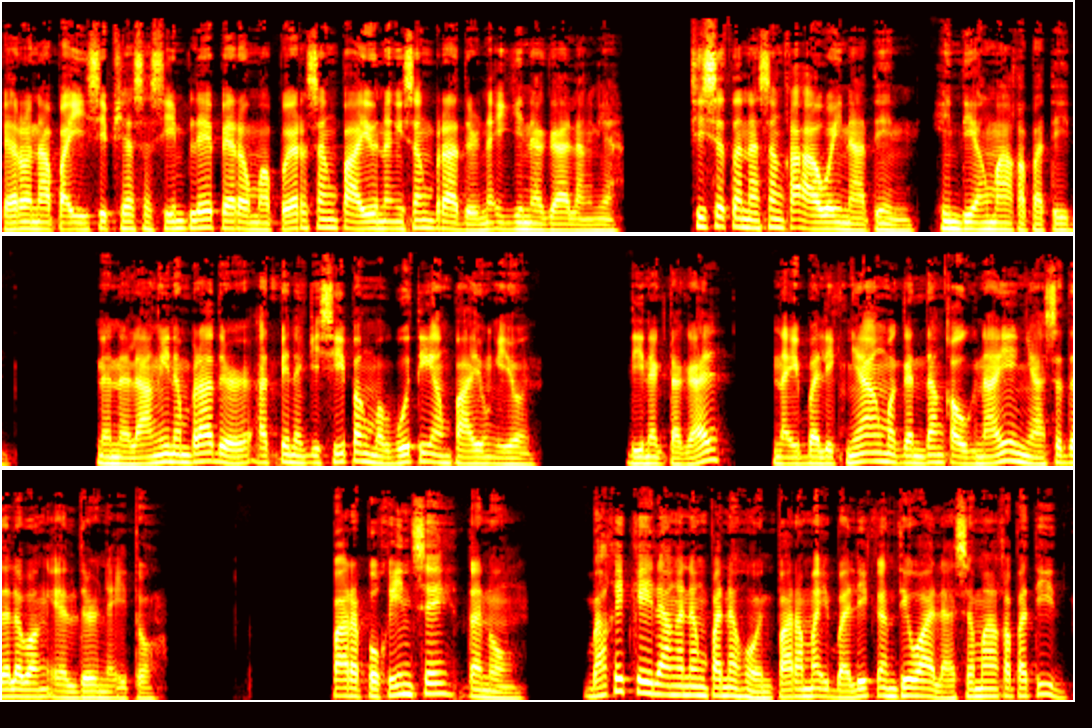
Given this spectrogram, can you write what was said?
Pero napaisip siya sa simple pero mapuwersang payo ng isang brother na iginagalang niya. Si Satanas ang kaaway natin, hindi ang mga kapatid. Nanalangin ang brother at pinag-isipang mabuti ang payong iyon. Di nagtagal, naibalik niya ang magandang kaugnayan niya sa dalawang elder na ito. Para po 15, tanong. Bakit kailangan ng panahon para maibalik ang tiwala sa mga kapatid?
